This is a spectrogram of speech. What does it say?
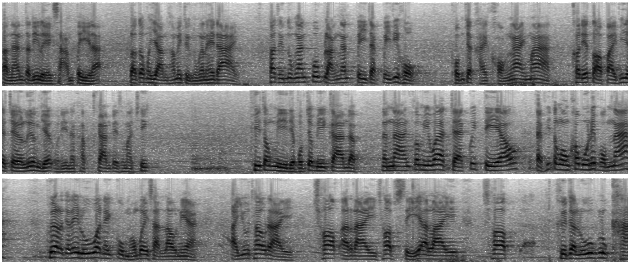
ตอนนั้นตอนนี้เหลืออีก 3 ปีแล้ว เราต้องพยายามทำให้ถึงตรงนั้นให้ได้ ถ้าถึงตรงนั้นปุ๊บหลังนั้นปีจากปีที่ 6 ผมจะขายของง่ายมากข้อเดียวต่อไปพี่จะเจอเรื่องเยอะกว่านี้นะครับการเป็นสมาชิก พี่ต้องมีเดี๋ยวผมจะมีการแบบนานๆ ก็มีว่าแจกก๋วยเตี๋ยว แต่พี่ต้องลงข้อมูลให้ผมนะ เพื่อเราจะได้รู้ว่าในกลุ่มของบริษัทเราเนี่ย อายุเท่าไหร่ ชอบอะไร ชอบสีอะไร ชอบคือจะรู้ลูกค้า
